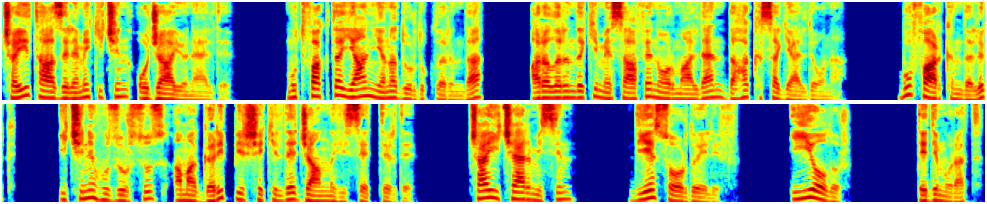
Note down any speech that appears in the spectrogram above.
çayı tazelemek için ocağa yöneldi. Mutfakta yan yana durduklarında, aralarındaki mesafe normalden daha kısa geldi ona. Bu farkındalık, içini huzursuz ama garip bir şekilde canlı hissettirdi. Çay içer misin? diye sordu Elif. İyi olur, dedi Murat.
